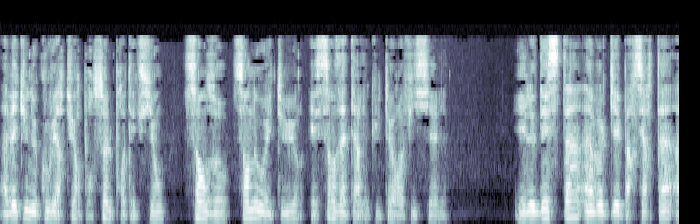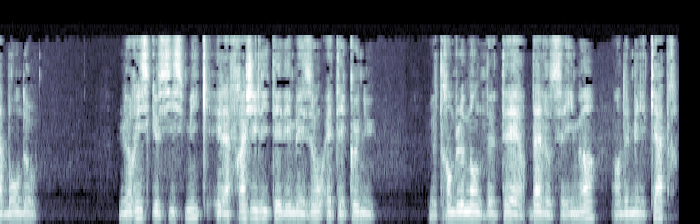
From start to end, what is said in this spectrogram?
avec une couverture pour seule protection, sans eau, sans nourriture et sans interlocuteur officiel. Et le destin invoqué par certains a bon dos. Le risque sismique et la fragilité des maisons étaient connus. Le tremblement de terre d'Al Hoceima, en 2004,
